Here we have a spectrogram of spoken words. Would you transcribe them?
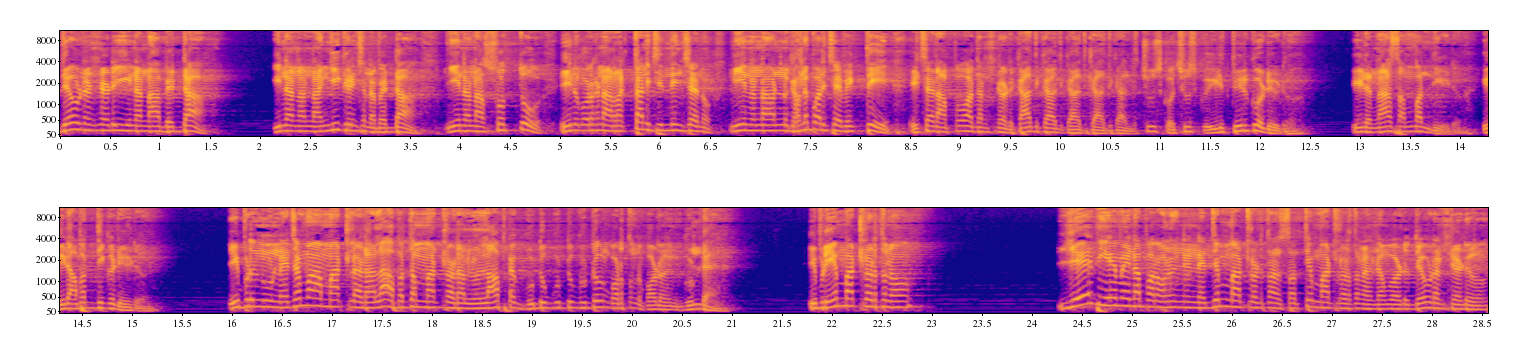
దేవుడు అంటున్నాడు ఈయన నా బిడ్డ. ఈయన నన్ను అంగీకరించిన బిడ్డ. ఈయన నా సొత్తు. ఈయన కొరకు నా రక్తాన్ని చిందించాను. ఈయన నన్ను ఘనపరిచే వ్యక్తి. ఇచ్చాడు అపవాది అంటున్నాడు కాదు కాదు కాదు కాదు కాదు. చూసుకో చూసుకో. ఈడు తిరుకోడు ఈడు ఈడ నా సంబంధి ఈడు ఈడు అబద్ధికుడు ఈడు ఇప్పుడు నువ్వు నిజమా మాట్లాడాలా అబద్ధం మాట్లాడాలా? లాప్టాప్ గుడ్డు గుడ్డు గుడ్డు కొడుతుంది కొడ గుండె. ఇప్పుడు ఏం మాట్లాడుతున్నావు? ఏది ఏమైనా పర్వాలేదు నేను నిజం మాట్లాడుతాను సత్యం మాట్లాడుతాను వాడు దేవుడు అంటున్నాడు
